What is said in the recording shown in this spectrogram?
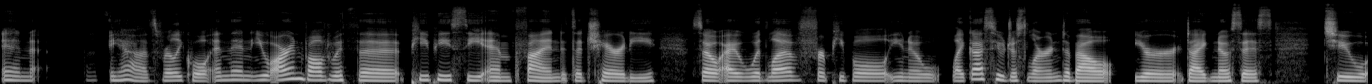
And That's yeah, it's really cool. And then you are involved with the PPCM Fund. It's a charity. So I would love for people, you know, like us who just learned about your diagnosis to,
